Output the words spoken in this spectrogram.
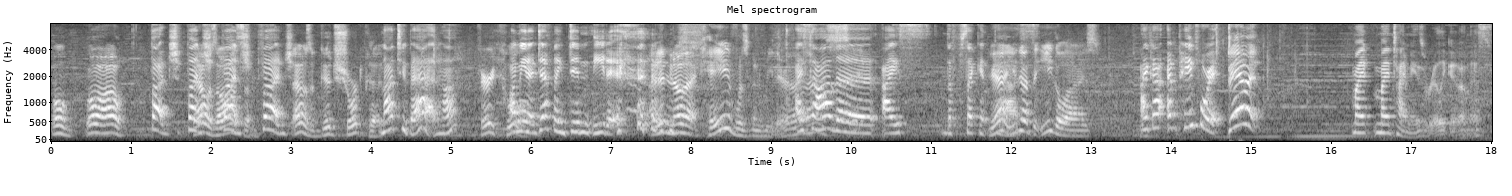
Oh, oh, fudge, fudge, that was fudge, awesome. fudge. That was a good shortcut. Not too bad, huh? Very cool. I mean, I definitely didn't need it. I didn't know that cave was going to be there. I That saw was sick. the ice, the second. Yeah, you got the eagle eyes. I got and paid for it. Damn it! My my timing is really good on this.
